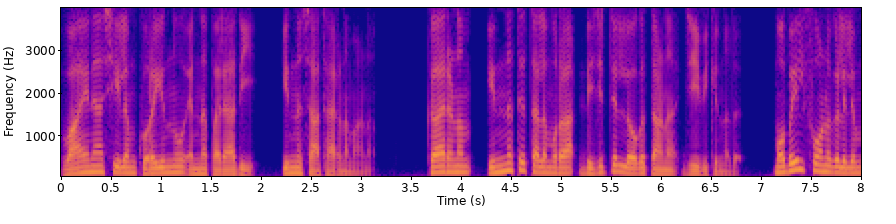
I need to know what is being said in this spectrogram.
വായനാശീലം കുറയുന്നു എന്ന പരാതി ഇന്ന് സാധാരണമാണ്. കാരണം ഇന്നത്തെ തലമുറ ഡിജിറ്റൽ ലോകത്താണ് ജീവിക്കുന്നത്. മൊബൈൽ ഫോണുകളിലും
